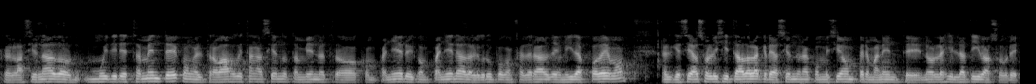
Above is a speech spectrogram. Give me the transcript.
relacionado muy directamente con el trabajo que están haciendo también nuestros compañeros y compañeras del Grupo Confederal de Unidas Podemos, el que se ha solicitado la creación de una comisión permanente no legislativa sobre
